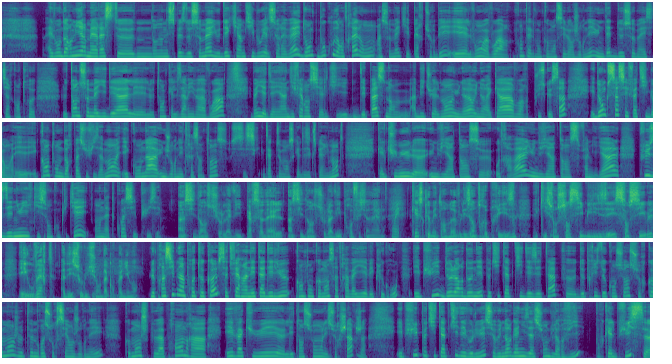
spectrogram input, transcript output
elles vont dormir, mais elles restent euh, dans une espèce de sommeil où dès qu'il y a un petit bruit, elles se réveillent. Donc, beaucoup d'entre elles ont un sommeil qui est perturbé et elles vont avoir, quand elles vont commencer leur journée, une dette de sommeil. C'est-à-dire qu'entre le temps de sommeil idéal et le temps qu'elles arrivent à avoir, eh ben, il, y a, un différentiel qui dépasse habituellement une heure, une heure et quart, voire plus que ça. Et donc, ça, c'est fatigant. Et quand on ne dort pas suffisamment et qu'on a une journée très intense, c'est exactement ce qu'elles expérimentent, qu'elles cumulent une vie intense euh, au travail, une vie intense familiale, plus des nuits qui sont compliquées on a de quoi s'épuiser. Incidence sur la vie personnelle, incidence sur la vie professionnelle. Qu'est-ce que mettent en œuvre les entreprises qui sont sensibilisées, sensibles et ouvertes à des solutions d'accompagnement? Le principe d'un protocole, c'est de faire un état des lieux quand on commence à travailler avec le groupe et puis de leur donner petit à petit des étapes de prise de conscience sur comment je peux me ressourcer en journée, comment je peux apprendre à évacuer les tensions, les surcharges et puis petit à petit d'évoluer sur une organisation de leur vie pour qu'elles puissent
